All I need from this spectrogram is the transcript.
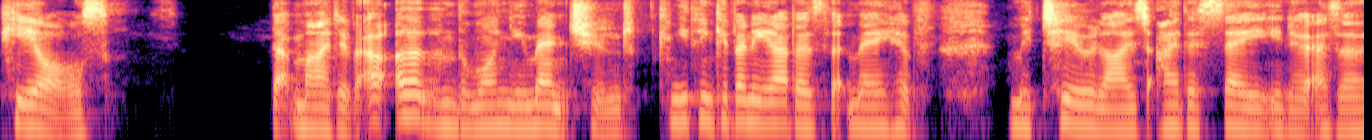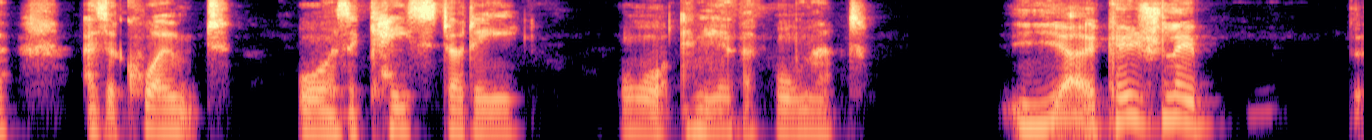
PRs that might have, other than the one you mentioned? Can you think of any others that may have materialized, either say you know as a as a quote or as a case study or any other format? Yeah, occasionally uh,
